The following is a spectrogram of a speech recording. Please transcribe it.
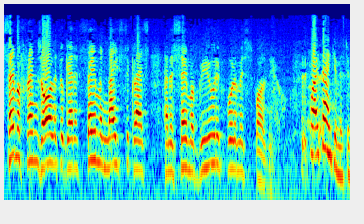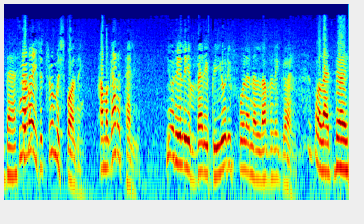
Same friends all together, same nice class, and the same beautiful Miss Spaulding. Why, thank you, Mr. Basco. No, no, it's true, Miss Spaulding. I'm going to tell you. You're really a very beautiful and a lovely girl. Well, that's very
